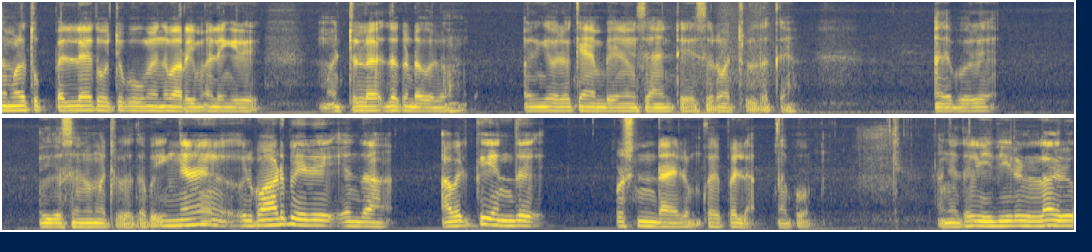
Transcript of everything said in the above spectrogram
നമ്മൾ തുപ്പല്ലേ തോറ്റു പോകുമെന്ന് പറയും. അല്ലെങ്കിൽ മറ്റുള്ള ഇതൊക്കെ ഉണ്ടാവുമല്ലോ. അല്ലെങ്കിൽ ഓരോ ക്യാമ്പയിനും സാനിറ്റൈസറും മറ്റുള്ളതൊക്കെ. അതേപോലെ വികസനവും മറ്റുള്ളതൊക്കെ. അപ്പോൾ ഇങ്ങനെ ഒരുപാട് പേര് എന്താ അവർക്ക് എന്ത് പ്രശ്നം ഉണ്ടായാലും കുഴപ്പമില്ല. അപ്പോൾ അങ്ങനത്തെ രീതിയിലുള്ള ഒരു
